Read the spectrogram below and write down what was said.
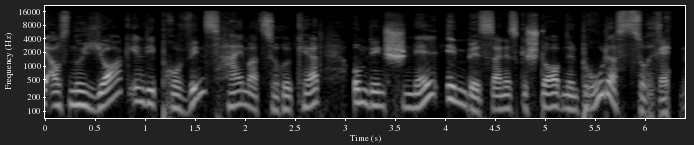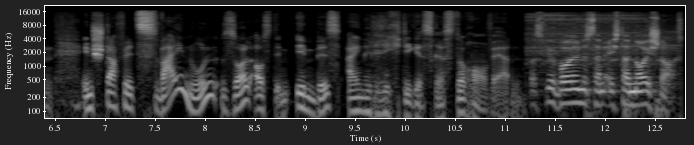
der aus New York in die Provinzheimat zurückkehrt, um den Schnellimbiss seines gestorbenen Bruders zu retten. In Staffel 2 nun soll aus dem Imbiss ein richtiges Restaurant werden. Was wir wollen, ist ein echter Neustart.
